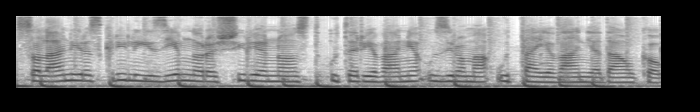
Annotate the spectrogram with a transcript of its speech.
so lani razkrili izjemno razširjenost utrjevanja oziroma utajevanja davkov.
